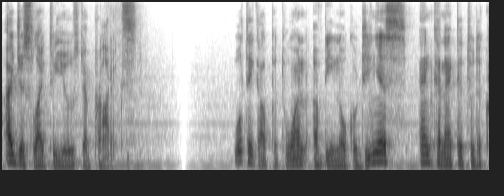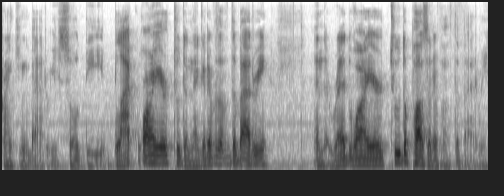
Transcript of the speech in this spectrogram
I just like to use their products. We'll take output 1 of the Noco Genius and connect it to the cranking battery. So the black wire to the negative of the battery and the red wire to the positive of the battery.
